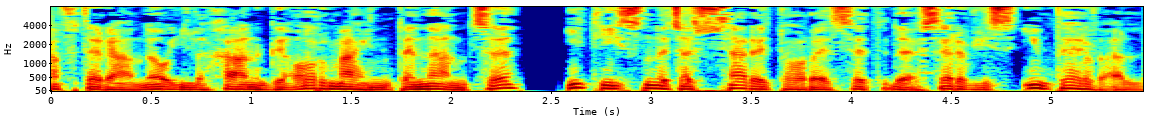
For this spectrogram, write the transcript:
After an oil or maintenance, it is necessary to reset the service interval.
